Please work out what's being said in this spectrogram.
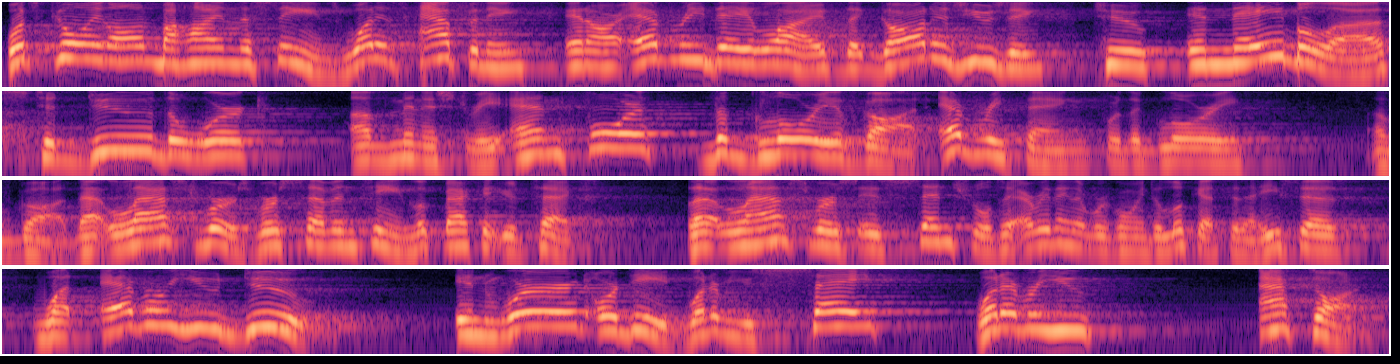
What's going on behind the scenes? What is happening in our everyday life that God is using to enable us to do the work of ministry and for the glory of God? Everything for the glory of God. That last verse, verse 17, look back at your text. That last verse is central to everything that we're going to look at today. He says, Whatever you do in word or deed, whatever you say, whatever you act on,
